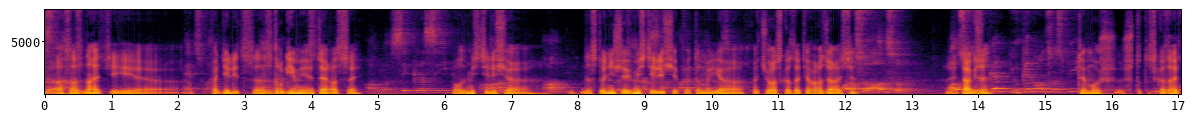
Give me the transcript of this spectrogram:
осознать и э, поделиться с другими этой расой. Вот вместилище, достойнейшее вместилище, поэтому я хочу рассказать о Враджарасе. И также ты можешь что-то сказать.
